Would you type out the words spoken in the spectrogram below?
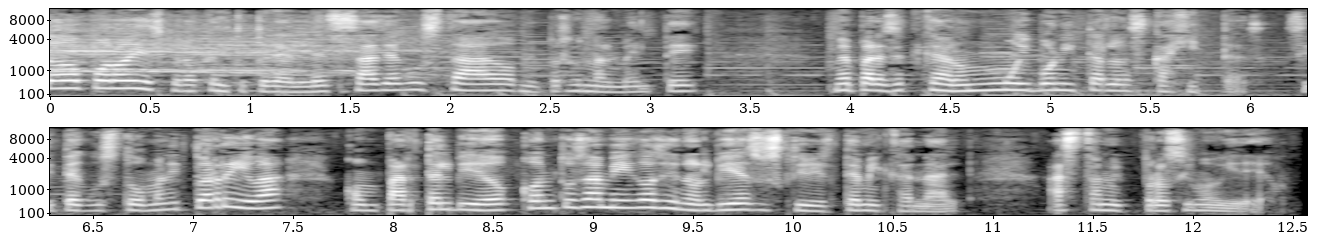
todo por hoy. Espero que el tutorial les haya gustado. A mí personalmente me parece que quedaron muy bonitas las cajitas. Si te gustó, manito arriba, comparte el video con tus amigos y no olvides suscribirte a mi canal. Hasta mi próximo video.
